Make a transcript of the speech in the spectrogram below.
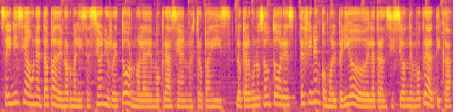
se inicia una etapa de normalización y retorno a la democracia en nuestro país, lo que algunos autores definen como el periodo de la transición democrática,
